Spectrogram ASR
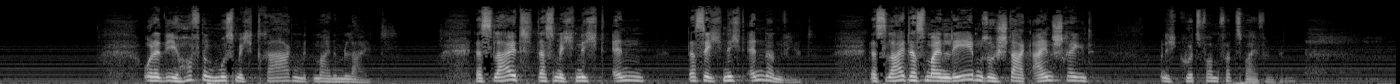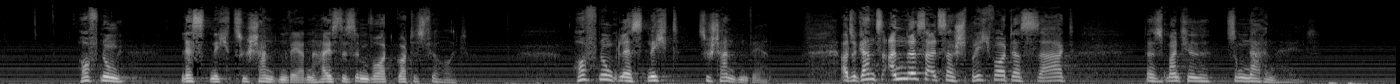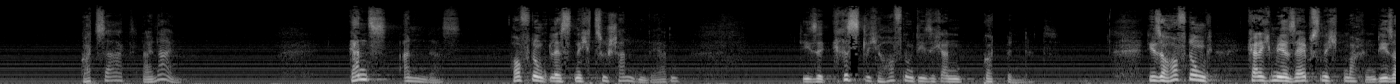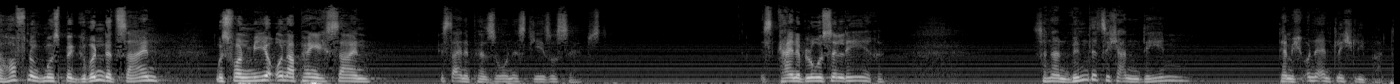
Oder die Hoffnung muss mich tragen mit meinem Leid. Das Leid, das mich nicht, das sich nicht ändern wird. Das Leid, das mein Leben so stark einschränkt und ich kurz vorm Verzweifeln bin. Hoffnung lässt nicht zu Schanden werden, heißt es im Wort Gottes für heute. Hoffnung lässt nicht zu Schanden werden. Also ganz anders als das Sprichwort, das sagt, dass es manche zum Narren hält. Gott sagt, nein, nein. Ganz anders. Hoffnung lässt nicht zu Schanden werden. Diese christliche Hoffnung, die sich an Gott bindet. Diese Hoffnung kann ich mir selbst nicht machen. Diese Hoffnung muss begründet sein, muss von mir unabhängig sein, ist eine Person, ist Jesus selbst. Ist keine bloße Lehre, sondern bindet sich an den, der mich unendlich lieb hat.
